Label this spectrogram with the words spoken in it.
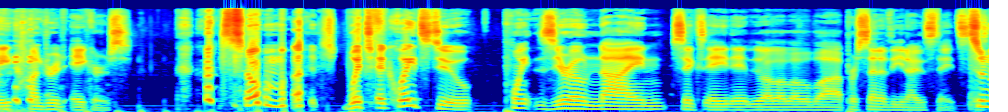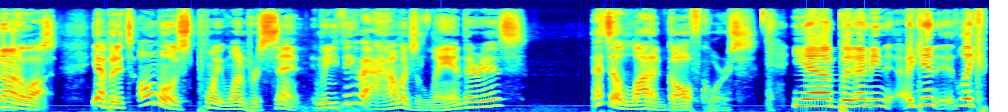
eight hundred acres, That's so much. which equates to point zero nine six eight eight blah blah blah blah blah percent of the United States. So not a lot. Yeah, but it's almost 0.1 percent. When you think about how much land there is, that's a lot of golf course. Yeah, but I mean, again, like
